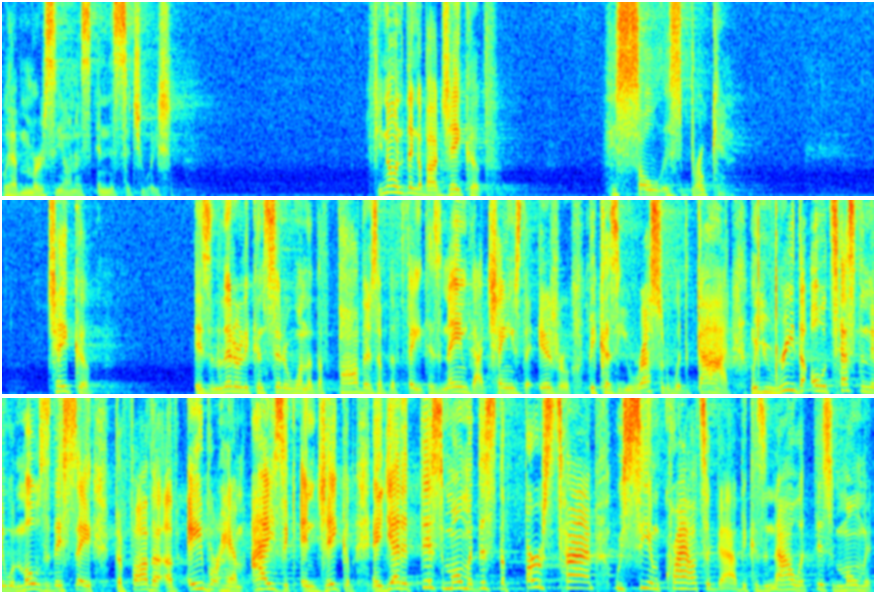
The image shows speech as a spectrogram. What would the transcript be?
will have mercy on us in this situation. If you know anything about Jacob, his soul is broken. Jacob is literally considered one of the fathers of the faith. His name got changed to Israel because he wrestled with God. When you read the Old Testament with Moses, they say the father of Abraham, Isaac, and Jacob. And yet at this moment, this is the first time we see him cry out to God because now at this moment,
